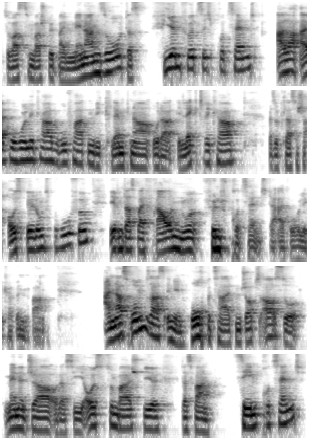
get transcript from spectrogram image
So war es zum Beispiel bei Männern so, dass 44 Prozent aller Alkoholiker Berufe hatten wie Klempner oder Elektriker, also klassische Ausbildungsberufe, während das bei Frauen nur 5% der Alkoholikerinnen waren. Andersrum sah es in den hochbezahlten Jobs aus, so Manager oder CEOs zum Beispiel. Das waren 10%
